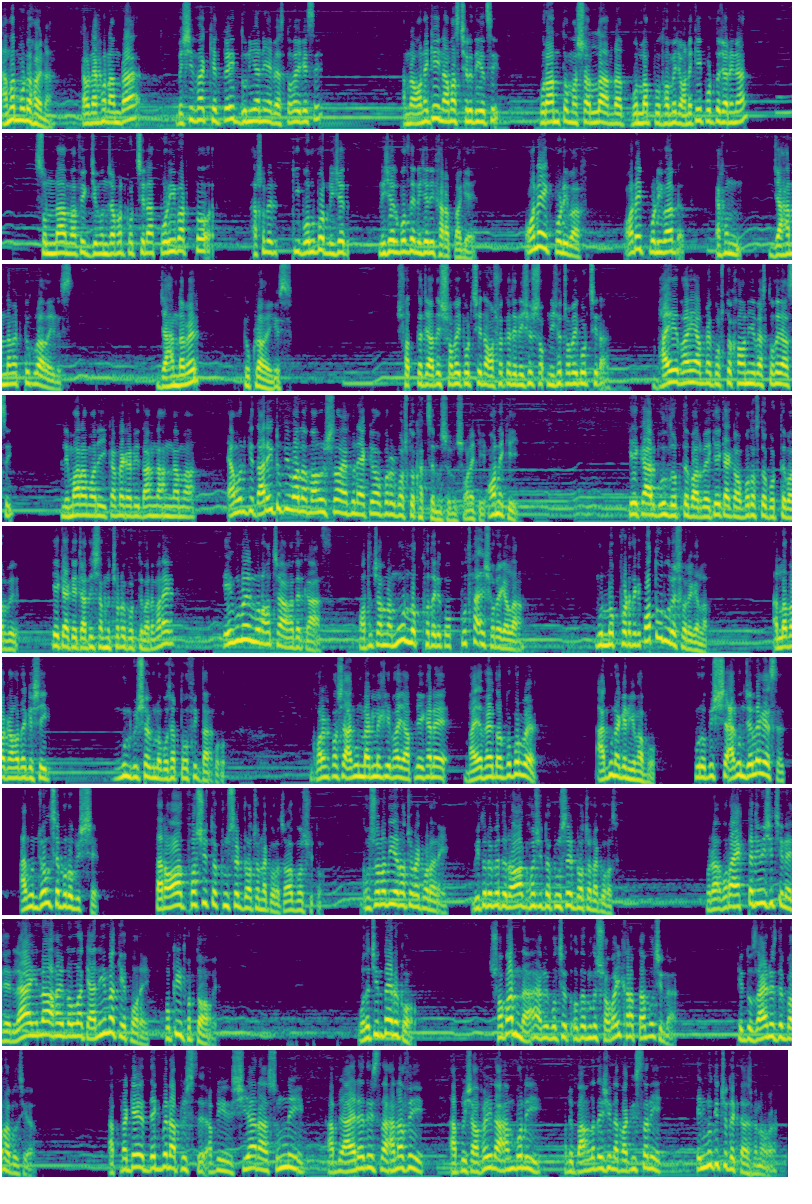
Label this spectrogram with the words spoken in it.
আমার মনে হয় না। কারণ এখন আমরা বেশিরভাগ ক্ষেত্রেই দুনিয়া নিয়ে ব্যস্ত হয়ে গেছি। আমরা অনেকেই নামাজ ছেড়ে দিয়েছি। কোরআন তো মাসাল্লাহ আমরা বললাম প্রথমে যে অনেকেই পড়তে জানি না। সুন্না মাফিক, জীবনযাপন করছি না। পরিবার তো আসলে কি বলব? নিজের নিজের বলতে নিজেরই খারাপ লাগে। অনেক পরিবার অনেক পরিবার এখন জাহান নামের টুকরা হয়ে গেছে। জাহান নামের টুকরা হয়ে গেছে। কাজে আদেশ সবাই করছি না, অসৎ কাজে নিষেধ নিষেধ সবাই করছি না। ভাইয়ে ভাই আমরা গোস্ত খাওয়া নিয়ে ব্যস্ত হয়ে খালি মারামারি কাটাকাটি দাঙ্গা, হাঙ্গামা। এমনকি দাড়ি টুপিওয়ালা মানুষরা এখন একে অপরের গোস্ত খাচ্ছেন শুনুন অনেকে অনেকেই কে কার ভুল ধরতে পারবে, কে কাকে অপদস্থ করতে পারবে, কে কাকে জাতির সামনে ছোট করতে পারবে। মানে এগুলোই মনে হচ্ছে আমাদের কাজ। অথচ আমরা মূল লক্ষ্য থেকে কোথায় সরে গেলাম? মূল লক্ষ্য থেকে কত দূরে সরে গেলাম? আল্লাহ পাক আমাদেরকে সেই মূল বিষয়গুলো বোঝার তৌফিক দান করো ঘরের পাশে আগুন লাগলে কি ভাই আপনি এখানে ভাইয়ে ভাই তর্ক করবে আগুন আগে নিয়ে ভাবো পুরো বিশ্বে আগুন জ্বলে গেছে, আগুন জ্বলছে পুরো বিশ্বে। তারা অঘোষিত ক্রুসের রচনা করেছে, অঘোষিত। ঘোষণা দিয়ে রচনা করে নেই। ভিতরে ভিতরে অঘোষিত ক্রুসের রচনা করেছে। ওরা ওরা একটা জিনিসই চিনে যে লা ইলাহা ইল্লাল্লাহকে আলিমা কে পড়ে? ওকেই ধরতে হবে। ওদের চিন্তা এরকম। সবার না, আমি বলছি ওদের মধ্যে সবাই খারাপ তা বলছি না। কিন্তু জায়নিসদের কথা বলছি আপনাকে দেখবেন আপনি আপনি শিয়ারা সুন্নি, আপনি আয়রাদিস না, হানাফি, আপনি সাফাই না আম্বলি আপনি বাংলাদেশি না, পাকিস্তানি, এগুলো কিছু দেখতে আসবেন ওরা।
